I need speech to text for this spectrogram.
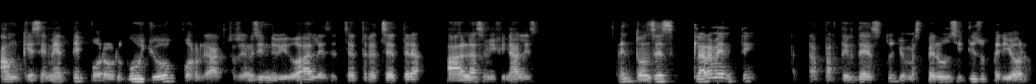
aunque se mete por orgullo, por actuaciones individuales, etcétera, etcétera, a las semifinales. Entonces, claramente, a partir de esto, yo me espero un City superior,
